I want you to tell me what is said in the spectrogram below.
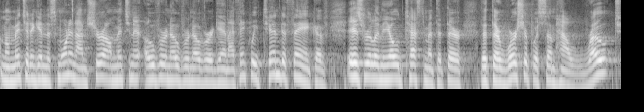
I'm going to mention it again this morning. I'm sure I'll mention it over and over and over again. I think we tend to think of Israel in the Old Testament that their, that their worship was somehow rote,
